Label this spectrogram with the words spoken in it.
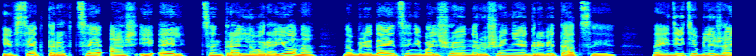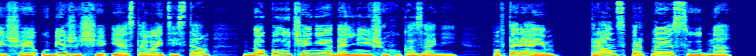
и в секторах С, H и L Центрального района наблюдается небольшое нарушение гравитации. Найдите ближайшее убежище и оставайтесь там до получения дальнейших указаний. Повторяем, транспортное судно.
